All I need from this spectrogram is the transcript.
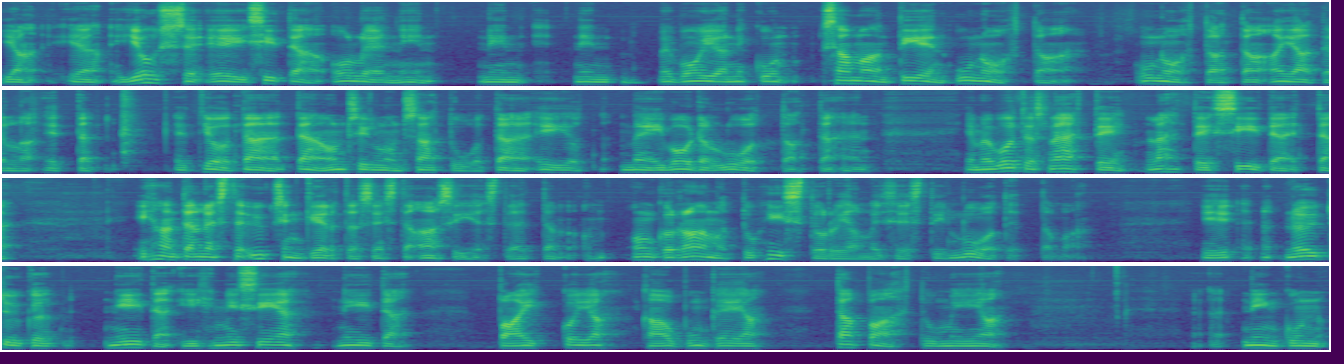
Ja, ja jos se ei sitä ole, niin, niin, niin me voidaan niin kuin saman tien unohtaa, unohtaa tai ajatella, että että joo, tämä, on silloin satua, tämä ei ole, me ei voida luottaa tähän. Ja me voitaisiin lähteä, lähteä siitä, että ihan tällaista yksinkertaisesta asiasta, että onko raamattu historiallisesti luotettava. Ja löytyykö niitä ihmisiä, niitä paikkoja, kaupunkeja, tapahtumia – niin kuin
